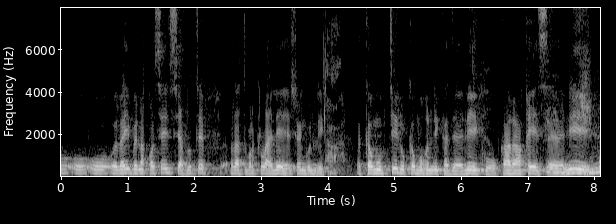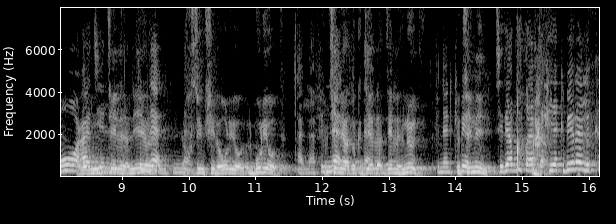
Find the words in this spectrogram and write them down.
ولا بين قوسين سي عبد اللطيف راه تبارك الله عليه. اش نقول لك؟ كممثل وكمغني كذلك وكراقص يعني. مجموعة هو ديال يعني. خصو يمشي لهوليود البوليود. لا فهمتيني؟ فنان. هذوك. ديال ديال الهنود. فنان؟ كبير. سيدي عبد اللطيف تحية كبيرة لك.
